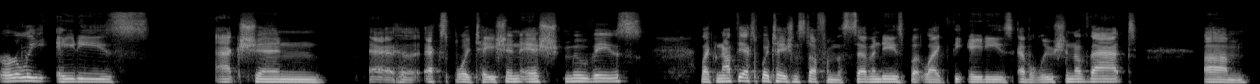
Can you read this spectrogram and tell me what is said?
early 80s action uh, exploitation ish movies. Like, not the exploitation stuff from the 70s, but like the 80s evolution of that. Um,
